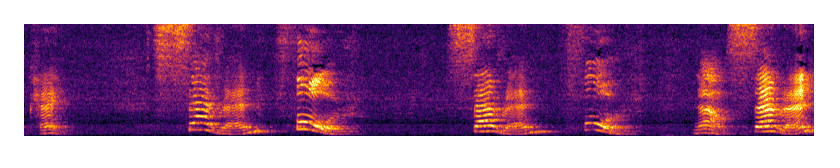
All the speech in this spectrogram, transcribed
Okay. Seren fôr. Seren fôr. Now, seren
